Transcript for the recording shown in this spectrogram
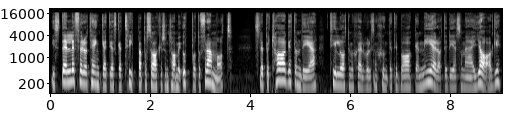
istället för att tänka att jag ska trippa på saker som tar mig uppåt och framåt släpper taget om det, tillåter mig själv att liksom sjunka tillbaka neråt i det som är jag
